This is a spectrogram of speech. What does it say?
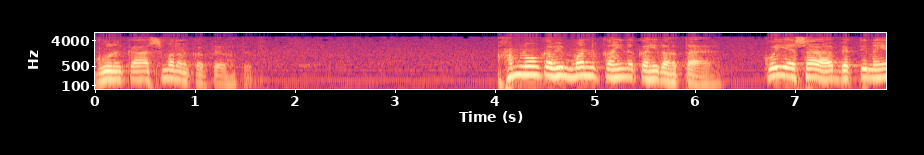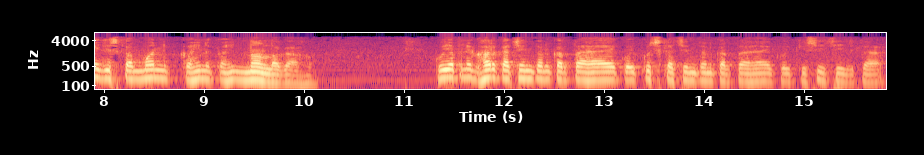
गुण का स्मरण करते रहते थे। हम लोगों का भी मन कहीं न कहीं रहता है। कोई ऐसा व्यक्ति नहीं है जिसका मन कहीं न कहीं न लगा हो। कोई अपने घर का चिंतन करता है, कोई कुछ का चिंतन करता है, कोई किसी चीज़ का।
